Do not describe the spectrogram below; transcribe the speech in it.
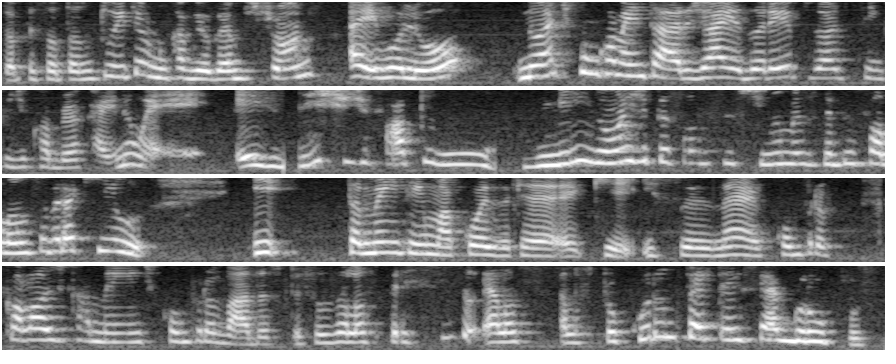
a pessoa tá no Twitter, nunca viu Game of Thrones, aí olhou. Não é tipo um comentário de, ai, adorei o episódio 5 de Cobra Kai. Não, é. Existe de fato milhões de pessoas assistindo ao mesmo tempo e falando sobre aquilo. E também tem uma coisa que é que isso é, né, compro- psicologicamente comprovado. As pessoas elas precisam, elas, elas procuram pertencer a grupos.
